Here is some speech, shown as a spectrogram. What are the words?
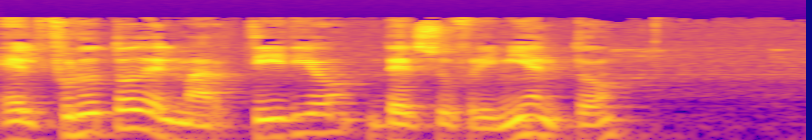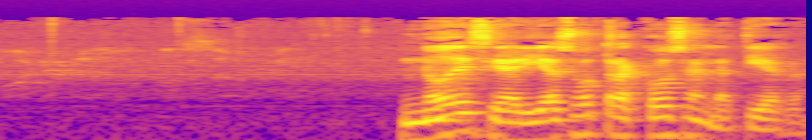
el fruto del martirio del sufrimiento, no desearías otra cosa en la tierra.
